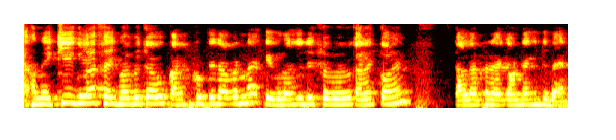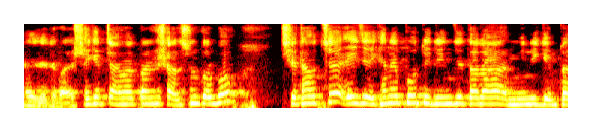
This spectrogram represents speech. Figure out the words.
এখন এই কিগুলো ফেক ভাবে কেউ কালেক্ট করতে যাবেন না কিগুলো যদি ফেক ভাবে কালেক্ট করেন, তাহলে আপনার অ্যাকাউন্টটা কিন্তু ব্যান হয়ে যেতে পারে। সেক্ষেত্রে আমি আপনাকে সাজেশন করব, সেটা হচ্ছে এই যে এখানে প্রতিদিন যে তারা মিনি গেমটা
